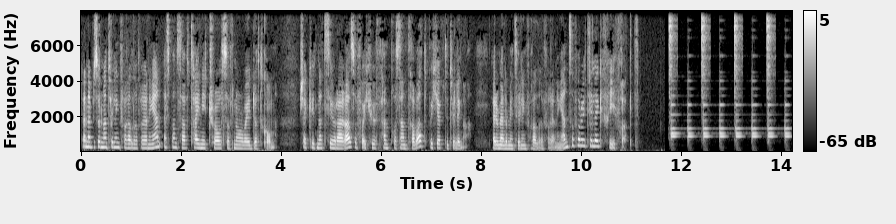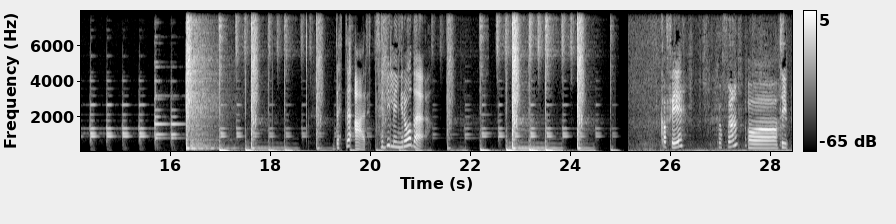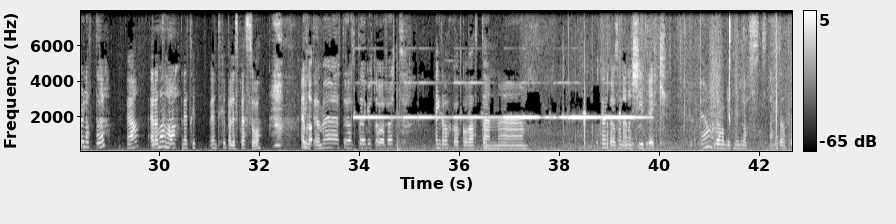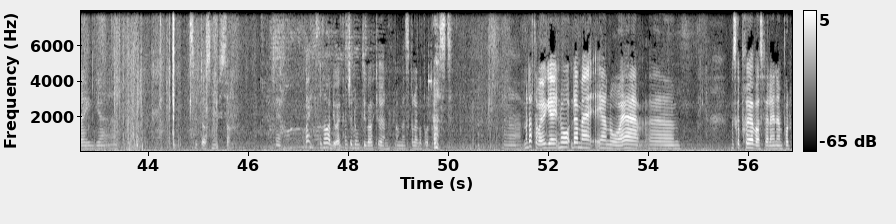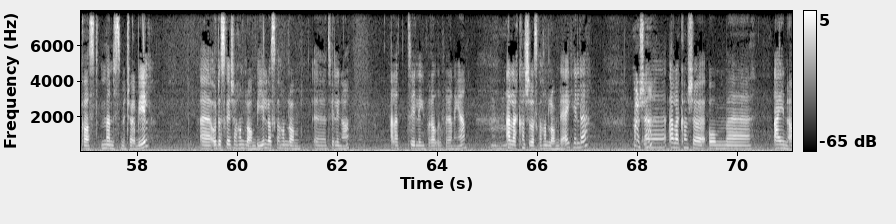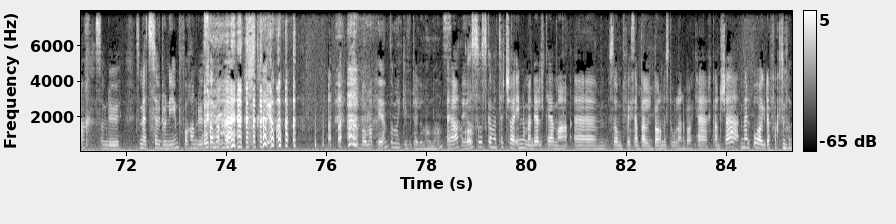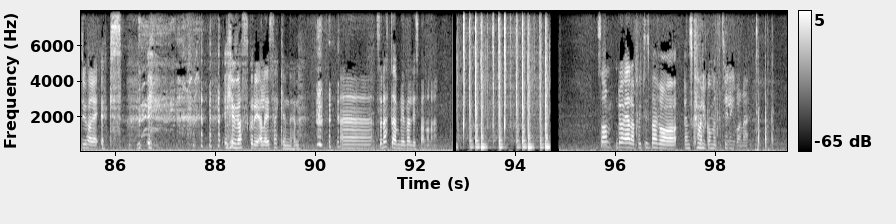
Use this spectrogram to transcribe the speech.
Denne episoden av Tvillingforeldreforeningen er sponset av tinytrollsofnorway.com. Sjekk ut nettsida deres og få 25% rabatt på kjøp til tvillinger. Er du medlem i Tvillingforeldreforeningen, så får du i tillegg fri frakt. Dette er Tvillingrådet. Kaffe Kaffe. og Trippel latte. Ja, er det, ha. det er en trippel espresso? Jeg, Begynte jeg med etter at gutta var født. jeg drakk akkurat en eh, Hva heter det? Sånn energidrikk. Ja. Det har blitt min last etter at jeg uh, slutta å snuse. Ja. Oi, radio er kanskje dumt i bakgrunnen når vi skal lage podkast. men dette var jo gøy. Nå, det vi gjør nå, er uh, Vi skal prøve å spille inn en podkast mens vi kjører bil. Eh, og det skal ikke handle om bil, det skal handle om eh, tvillinger. Eller Tvillingforeldreforeningen. Mhm. Eller kanskje det skal handle om deg, Hilde. Kanskje. Eh, eller kanskje om Einar, som, du, som er et pseudonym for han du er sammen med. Så ba meg pent om å ikke fortelle navnet hans. Ja, Og så skal vi touche innom en del tema, um, som f.eks. barnestolene bak her, kanskje. Men òg det faktum at du har ei øks i, veska di, eller i sekken din. Eh, så dette blir veldig spennende. Sånn, da er det faktisk bare å ønske velkommen til Tvillingrådet.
